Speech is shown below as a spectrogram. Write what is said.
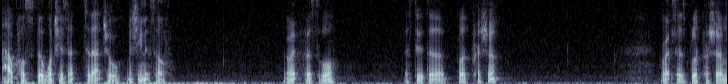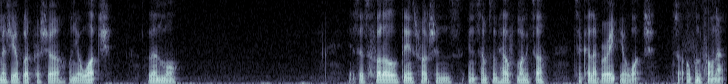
how close the watch is to the actual machine itself. Alright, first of all, let's do the blood pressure. Alright, says blood pressure, measure your blood pressure on your watch, learn more. It says follow the instructions in Samsung Health Monitor to calibrate your watch. So open phone app.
